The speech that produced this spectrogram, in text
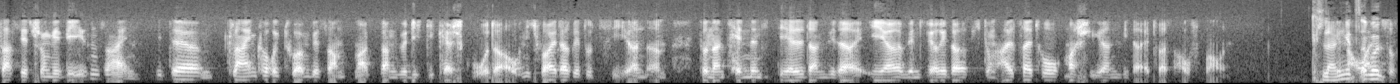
das jetzt schon gewesen sein mit der kleinen Korrektur im Gesamtmarkt, dann würde ich die Cashquote auch nicht weiter reduzieren, ähm, sondern tendenziell dann wieder eher, wenn wir wieder Richtung Allzeithoch marschieren, wieder etwas aufbauen. Klang genau, jetzt aber also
